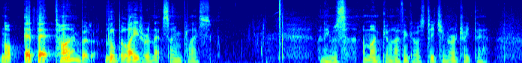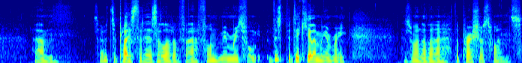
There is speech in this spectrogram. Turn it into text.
not at that time, but a little bit later in that same place. When he was a monk, and I think I was teaching a retreat there. Um, so it's a place that has a lot of uh, fond memories for me. This particular memory is one of the, the precious ones.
